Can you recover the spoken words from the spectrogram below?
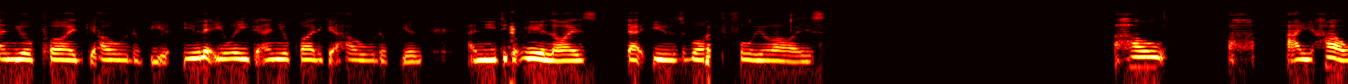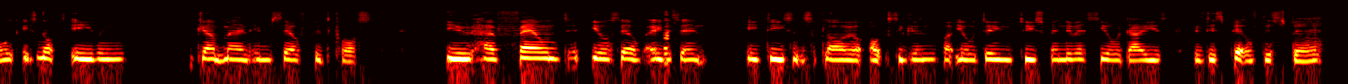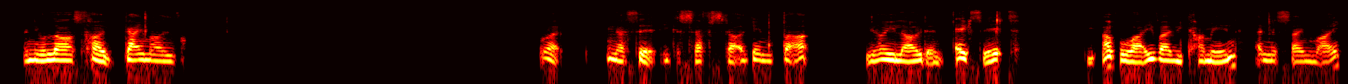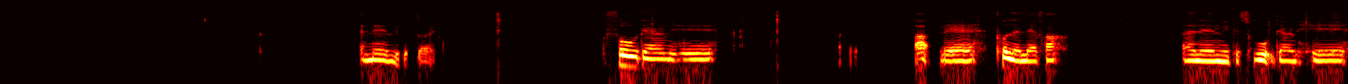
and your pride get hold of you. You let your ego and your pride get hold of you, and you didn't realise that you was right before your eyes. A hole, a hole is not even Jumpman himself could cross. You have found yourself a decent, a decent supply of oxygen, but you're doomed to spend the rest of your days with this pit of despair and your last hope. Game over. Right, and that's it. You just have to start again, but you reload and exit the other way where we come in and the same way. And then we go fall down here, up there, pull a lever, and then we just walk down here.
